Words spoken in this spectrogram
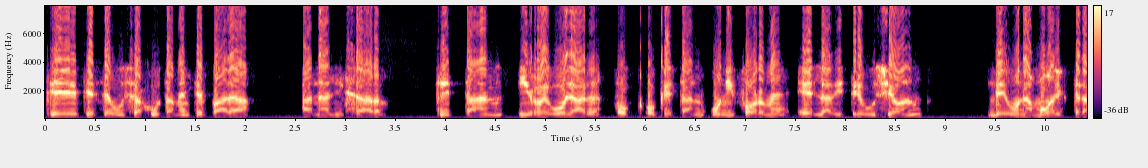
que, que se usa justamente para analizar qué tan irregular o, o qué tan uniforme es la distribución de una muestra.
